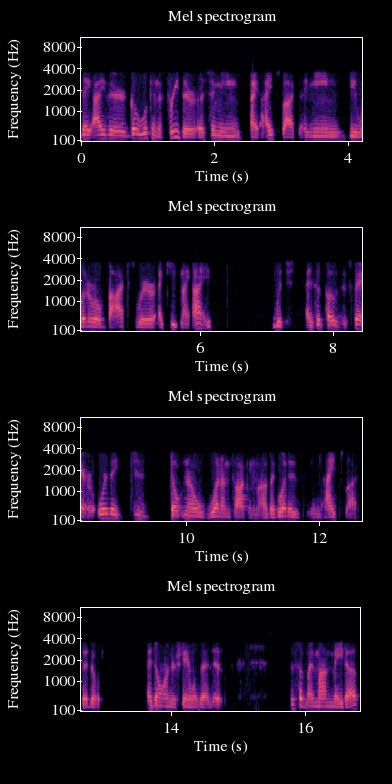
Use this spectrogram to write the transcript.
They either go look in the freezer, assuming by ice box I mean the literal box where I keep my ice, which I suppose is fair, or they just don't know what I'm talking about. I was like, "What is an ice box?" I don't, I don't understand what that is. This is something my mom made up.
